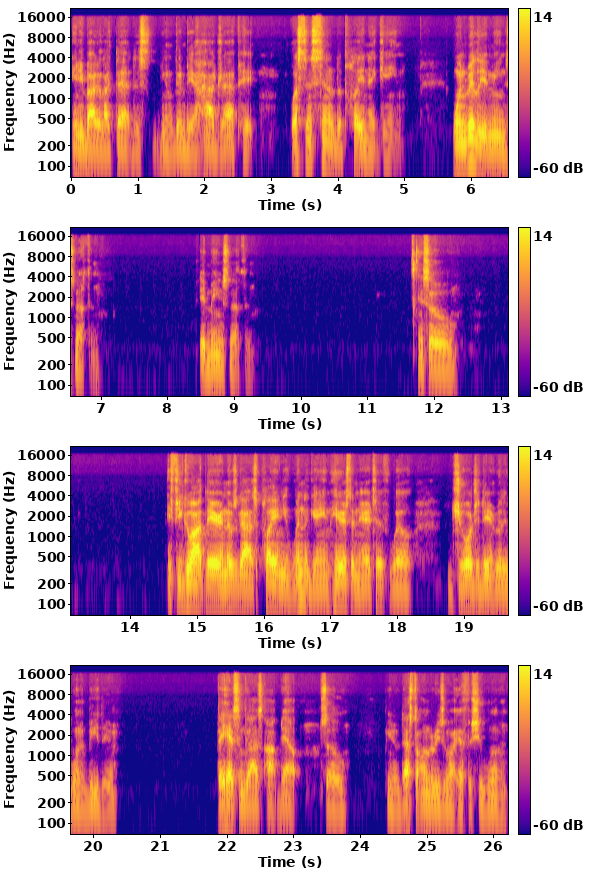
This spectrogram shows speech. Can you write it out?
anybody like that that's you know going to be a high draft pick. What's the incentive to play in that game when really it means nothing? It means nothing. And so if you go out there and those guys play and you win the game, here's the narrative. Well, Georgia didn't really want to be there. They had some guys opt out. So, you know, that's the only reason why FSU won.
